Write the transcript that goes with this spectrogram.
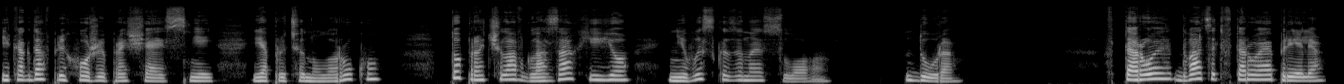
и когда в прихожей, прощаясь с ней, я протянула руку, то прочла в глазах ее невысказанное слово. Дура. Второе, 22 апреля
